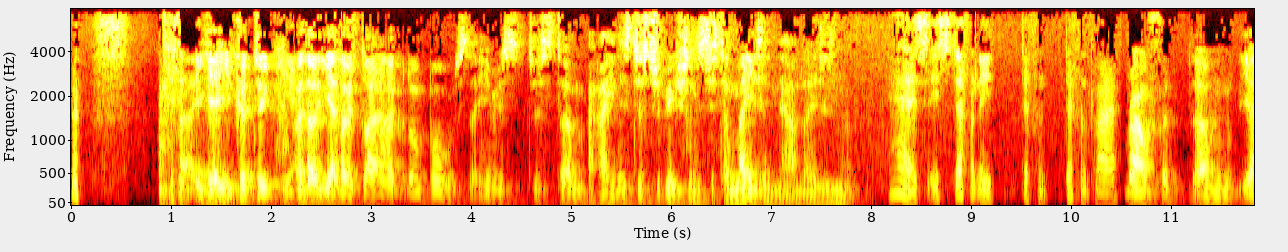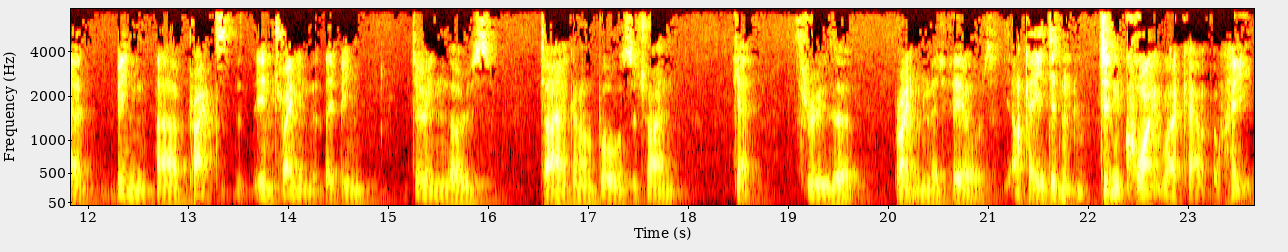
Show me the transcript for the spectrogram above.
we? yeah, you could do. Yeah. I mean, though, yeah, those diagonal balls that he was just, um, I mean, his distribution is just amazing nowadays, isn't it? Yeah, it's, it's definitely different, different player. Ralph had, um, yeah, been uh, practice in training that they've been doing those diagonal balls to try and get through the Brighton midfield. Okay, it didn't didn't quite work out the way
